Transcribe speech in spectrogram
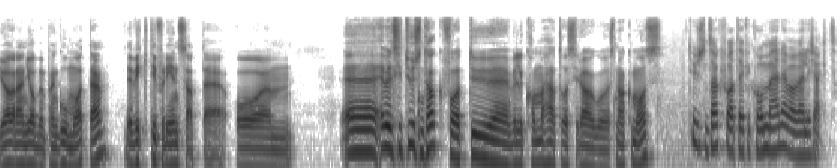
gjøre den jobben på en god måte. Det er viktig for de innsatte. Og eh, jeg vil si tusen takk for at du eh, ville komme her til oss i dag og snakke med oss. Tusen takk for at jeg fikk komme. Det var veldig kjekt.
